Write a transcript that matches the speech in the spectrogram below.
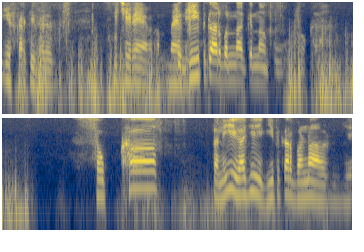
ਇਸ ਕਰਕੇ ਫਿਰ ਪਿੱਛੇ ਰਹੇ। ਮੈਂ ਤੇ ਗੀਤਕਾਰ ਬੰਨਾ ਕਿੰਨਾ ਕੁ ਸੌਖਾ ਹੈ? ਸੌਖਾ ਤਾਂ ਨਹੀਂ ਹੈਗਾ ਜੀ। ਗੀਤਕਾਰ ਬਣਨਾ ਜੇ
